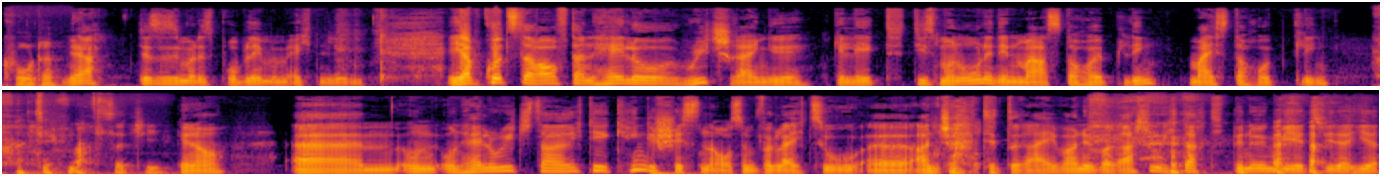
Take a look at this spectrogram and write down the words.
Quote. Ja, das ist immer das Problem im echten Leben. Ich habe kurz darauf dann Halo Reach reingelegt, diesmal ohne den Masterhäuptling, Meisterhäuptling, Den Master Chief. genau. Ähm, und, und Halo Reach sah richtig hingeschissen aus im Vergleich zu äh, Uncharted 3. War eine Überraschung. Ich dachte, ich bin irgendwie jetzt wieder hier.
